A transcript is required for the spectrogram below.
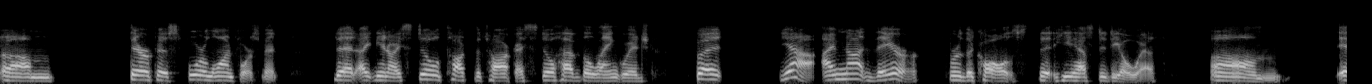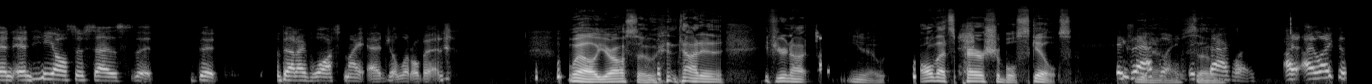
um therapist for law enforcement that I you know, I still talk the talk, I still have the language, but yeah, I'm not there for the calls that he has to deal with. Um and and he also says that that that I've lost my edge a little bit. Well, you're also not in, if you're not, you know, all that's perishable skills. Exactly, know, so- exactly. I, I like to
